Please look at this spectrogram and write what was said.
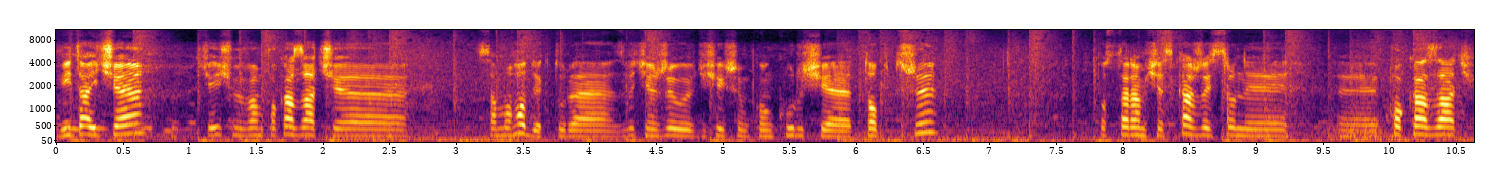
Witajcie. Chcieliśmy Wam pokazać e, samochody, które zwyciężyły w dzisiejszym konkursie Top 3. Postaram się z każdej strony e, pokazać.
